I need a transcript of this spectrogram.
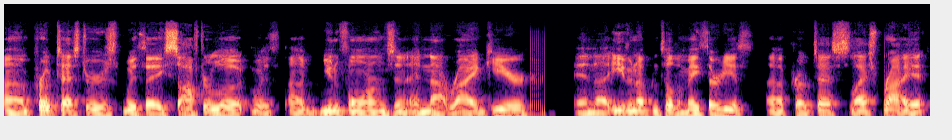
um, protesters with a softer look, with uh, uniforms and, and, not riot gear. And uh, even up until the May 30th uh, protest slash riot,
